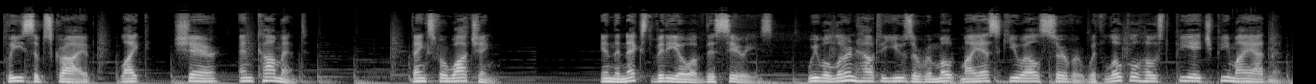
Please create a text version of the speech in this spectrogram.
Please subscribe, like, share, and comment. Thanks for watching. In the next video of this series, we will learn how to use a remote MySQL server with localhost PHP MyAdmin.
